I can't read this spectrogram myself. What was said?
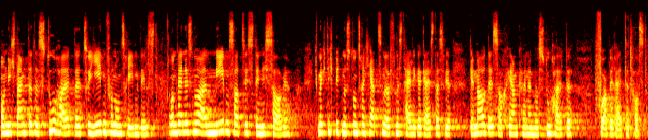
Und ich danke dir, dass du heute zu jedem von uns reden willst. Und wenn es nur ein Nebensatz ist, den ich sage, ich möchte dich bitten, dass du unsere Herzen öffnest, Heiliger Geist, dass wir genau das auch hören können, was du heute vorbereitet hast.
